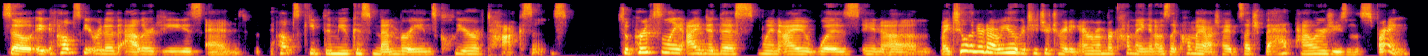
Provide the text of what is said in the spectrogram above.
So it helps get rid of allergies and helps keep the mucous membranes clear of toxins. So personally, I did this when I was in um, my 200 hour yoga teacher training. I remember coming and I was like, oh my gosh, I had such bad allergies in the spring.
